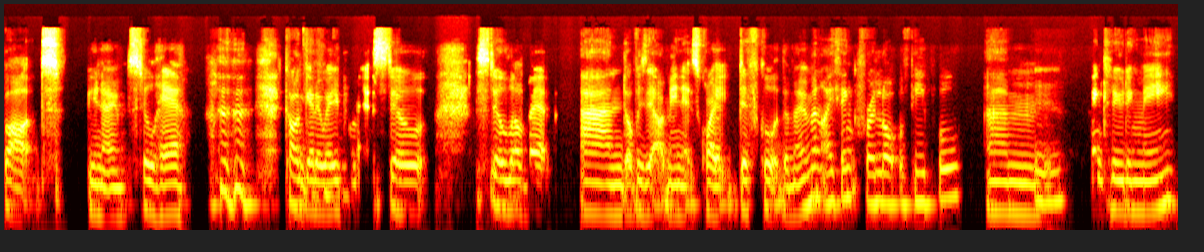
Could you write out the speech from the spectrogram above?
but you know, still here. can't get away from it still still love it and obviously i mean it's quite difficult at the moment i think for a lot of people um mm. including me.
